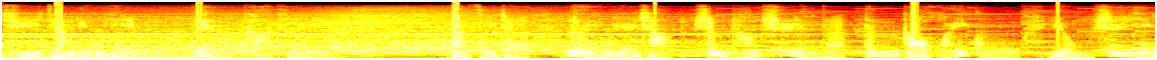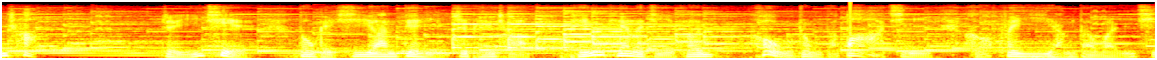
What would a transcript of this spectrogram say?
曲江流饮，雁塔题名。伴随着乐游原上盛唐诗人的登高怀古、咏诗吟唱，这一切都给西安电影制片厂平添了几分厚重的霸气和飞扬的文气。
